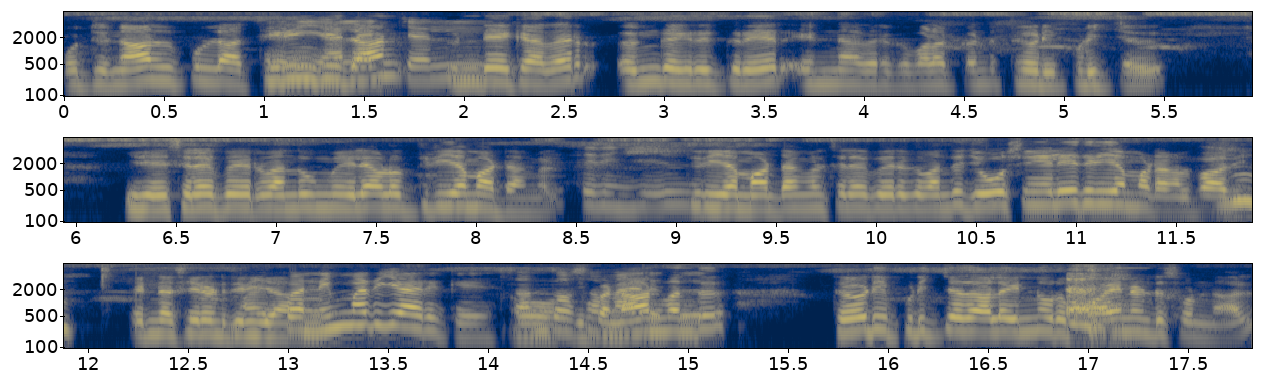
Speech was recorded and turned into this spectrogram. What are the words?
ஒரு நாள் ஃபுல்லாக திரிஞ்சு தான் இன்றைக்கு அவர் எங்கே இருக்கிறார் என்ன அவருக்கு வழக்குன்னு தேடி பிடிச்சது. இதே சில பேர் வந்து உண்மையிலே அவ்வளோ தெரிய மாட்டாங்க. தெரிய மாட்டாங்க. சில பேருக்கு வந்து ஜோசினியிலே தெரிய மாட்டாங்க பாதி. என்ன செய்யறது தெரியாம. இப்ப நிம்மதியா இருக்கு. இப்ப நான். வந்து தேடி பிடிச்சதால இன்னொரு பயன் என்று சொன்னால்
